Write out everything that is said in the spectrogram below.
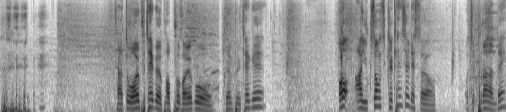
자 또 월프 태그 버프 걸고 그램플 태그 어? 아 육성 스킬 캔슬 됐어요 어째 불안한데?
